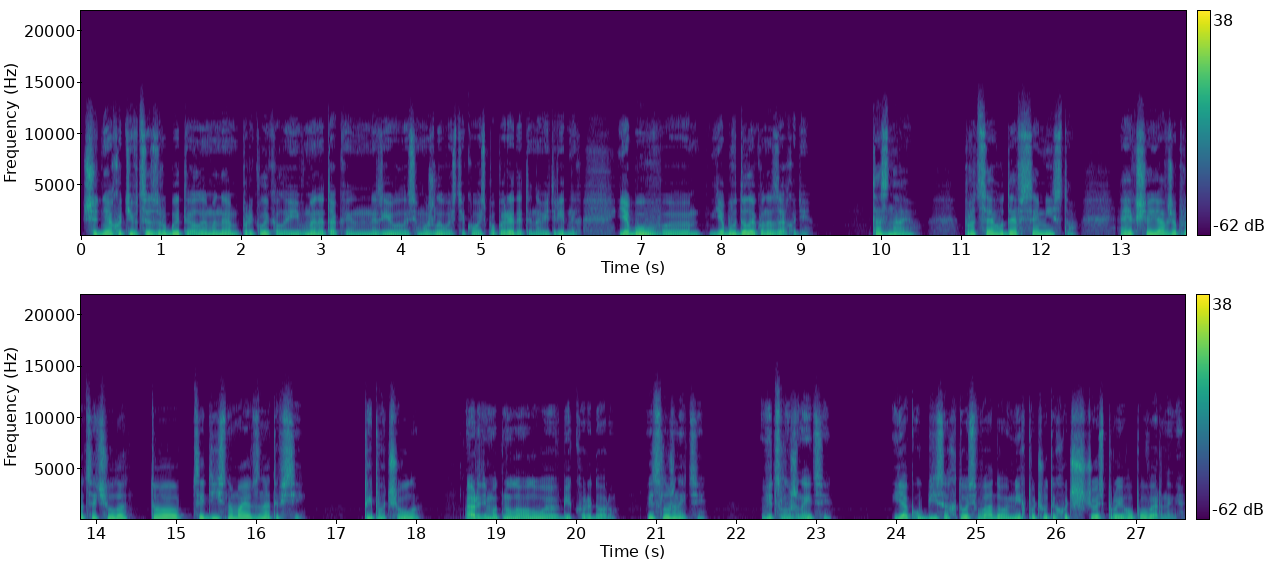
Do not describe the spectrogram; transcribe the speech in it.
Щодня хотів це зробити, але мене прикликали, і в мене так і не з'явилося можливості когось попередити, навіть рідних. Я був, е, я був далеко на заході. Та знаю. Про це гуде все місто. А якщо я вже про це чула, то це дійсно мають знати всі. Ти почула? Арді мотнула головою в бік коридору. Від служниці. Від служниці? Як у біса хтось в Адо міг почути хоч щось про його повернення?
